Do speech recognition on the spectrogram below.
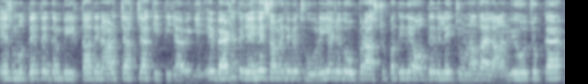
ਇਸ ਮੁੱਦੇ ਤੇ ਗੰਭੀਰਤਾ ਦੇ ਨਾਲ ਚਰਚਾ ਕੀਤੀ ਜਾਵੇਗੀ। ਇਹ ਬੈਠਕ ਅਜਿਹੇ ਸਮੇਂ ਦੇ ਵਿੱਚ ਹੋ ਰਹੀ ਹੈ ਜਦੋਂ ਉਪ ਰਾਸ਼ਟਰਪਤੀ ਦੇ ਅਹੁਦੇ ਦੇ ਲਈ ਚੋਣਾਂ ਦਾ ਐਲਾਨ ਵੀ ਹੋ ਚੁੱਕਾ ਹੈ।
